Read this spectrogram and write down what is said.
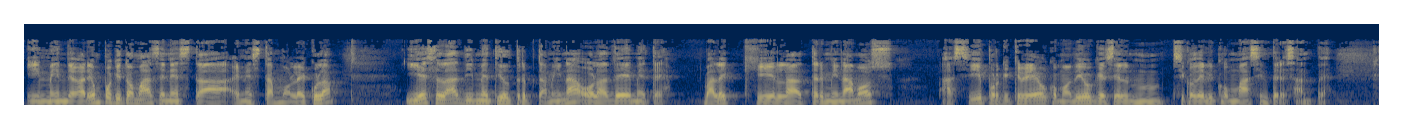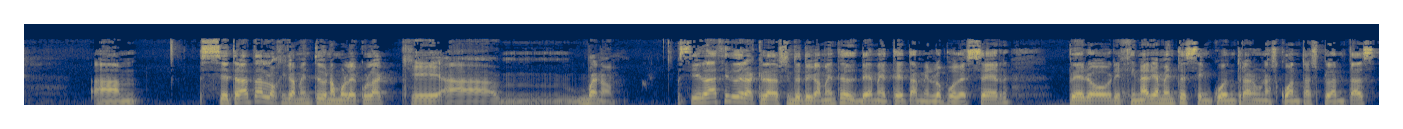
y me indagaré un poquito más en esta, en esta molécula y es la dimetiltriptamina o la DMT, ¿vale? Que la terminamos así porque creo, como digo, que es el psicodélico más interesante. se trata, lógicamente, de una molécula que, bueno, si el ácido era creado sintéticamente, el DMT también lo puede ser, pero originariamente se encuentran unas cuantas plantas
